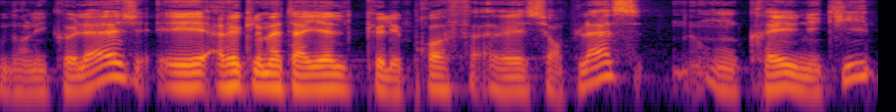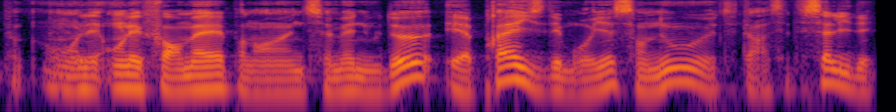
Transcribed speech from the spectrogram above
ou dans les collèges et avec le matériel que les profs avaient sur place, on créait une équipe, on les on les formait pendant une semaine ou deux et après ils se débrouillaient sans nous, etc. C'était ça l'idée.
